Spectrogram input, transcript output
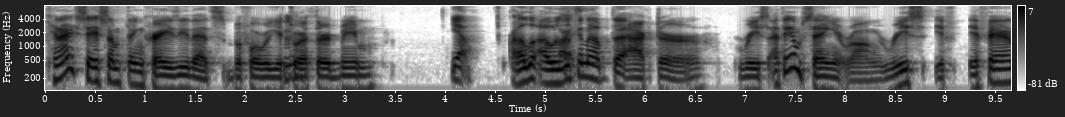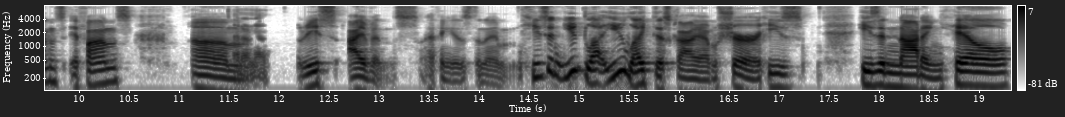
Can I say something crazy that's before we get to Mhm. our third meme? Yeah. I, lo- I was looking up the actor Rhys. I think I'm saying it wrong. Rhys if Ifans Ifans. Um, I don't know. Rhys Ivans, I think is the name. He's in you'd like you like this guy, I'm sure. He's he's in Notting Hill.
